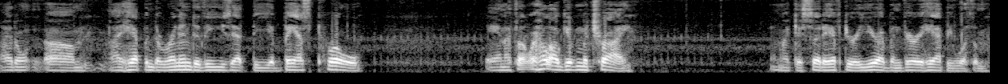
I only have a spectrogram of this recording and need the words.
I don't. Um, I happened to run into these at the Bass Pro, and I thought, well, hell, I'll give them a try. And like I said, after a year, I've been very happy with them.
